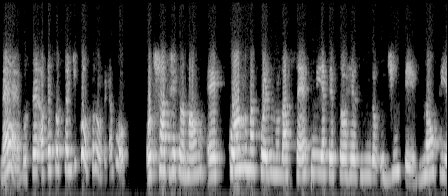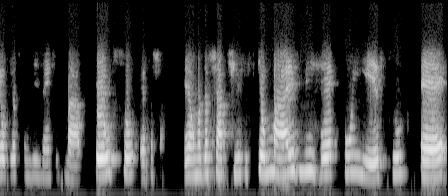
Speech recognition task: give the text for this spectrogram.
Né? Você, a pessoa só indicou, pronto, acabou. Outro chato reclamão é quando uma coisa não dá certo e a pessoa resmunga o dia inteiro. Não fui eu que respondi, gente, mas eu sou essa chata é uma das chatices que eu mais me reconheço é,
